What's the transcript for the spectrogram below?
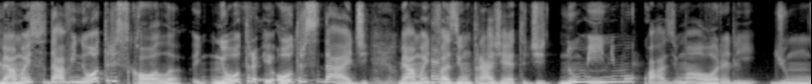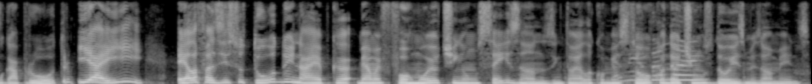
Minha mãe estudava em outra escola, em outra, em outra cidade. Minha mãe fazia um trajeto de, no mínimo, quase uma hora ali, de um lugar pro outro. E aí. Ela fazia isso tudo e na época minha mãe formou, eu tinha uns seis anos. Então ela começou quando eu tinha uns dois, mais ou menos.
